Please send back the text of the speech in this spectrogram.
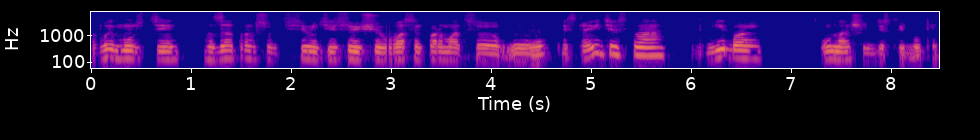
Вы можете запрашивать всю интересующую вас информацию у представительства, либо у наших дистрибуторов.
